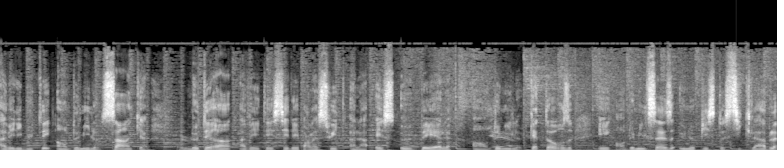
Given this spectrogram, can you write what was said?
avaient débuté en 2005. Le terrain avait été cédé par la suite à la SEPL en 2014 et en 2016, une piste cyclable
